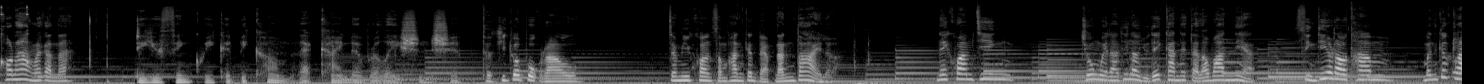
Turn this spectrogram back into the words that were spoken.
ข้อล่างแล้วกันนะ Do you think we could become that kind of relationship? เธอคิดว่าพวกเราจะมีความสัมพันธ์กันแบบนั้นได้เหรอ ในความจริง ช่วงเวลาที่เราอยู่ด้วยกันในแต่ละวันเนี่ย สิ่งที่เราทำมันก็ไกล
